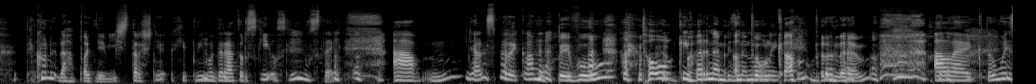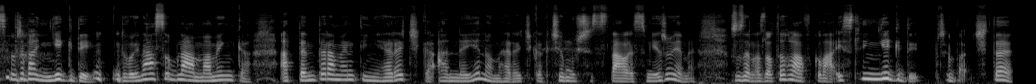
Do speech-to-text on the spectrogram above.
jako nenápadně, víš, strašně chytrý moderátorský oslý můstek. A hm, dělali jsme reklamu pivu. A toulky Brnem bychom mohli. Brnem. Ale k tomu, jestli třeba někdy dvojnásobná maminka a temperamentní herečka, a nejenom herečka, k čemuž stále směřujeme, Zuzana Zlatohlávková, jestli někdy třeba čte,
